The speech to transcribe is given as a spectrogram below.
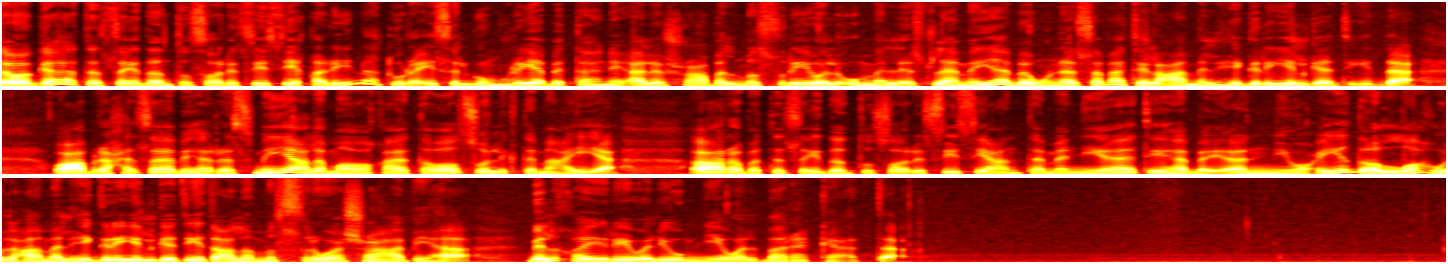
توجهت السيدة انتصار السيسي قرينة رئيس الجمهورية بالتهنئة للشعب المصري والأمة الإسلامية بمناسبة العام الهجري الجديد. وعبر حسابها الرسمي على مواقع التواصل الاجتماعي أعربت السيدة انتصار السيسي عن تمنياتها بأن يعيد الله العام الهجري الجديد على مصر وشعبها بالخير واليمن والبركات.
